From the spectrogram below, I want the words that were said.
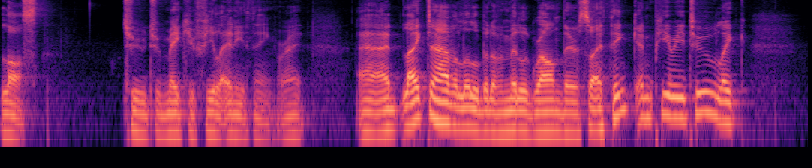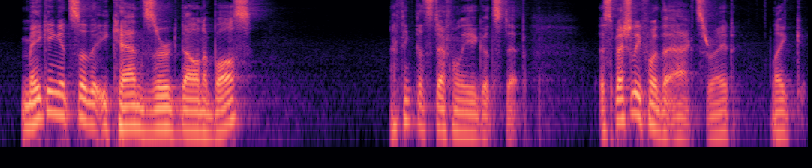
loss to to make you feel anything, right? And I'd like to have a little bit of a middle ground there. So I think in PoE 2, like making it so that you can zerg down a boss, I think that's definitely a good step. Especially for the acts, right? Like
